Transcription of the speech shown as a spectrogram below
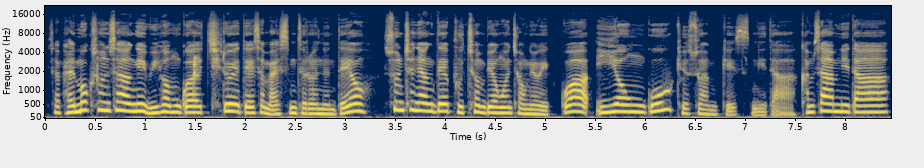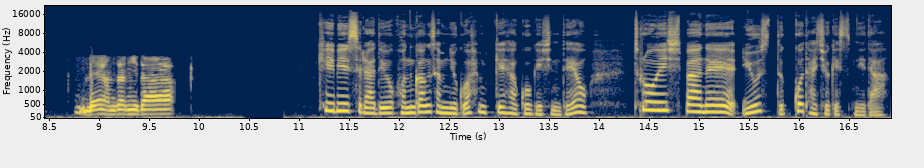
자, 발목 손상의 위험과 치료에 대해서 말씀드렸는데요. 순천향대 부천병원 정형외과 이영구 교수와 함께 했습니다. 감사합니다. 네, 감사합니다. KBS 라디오 건강 365 함께하고 계신데요. 트로이 시반의 뉴스 듣고 다시 오겠습니다.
